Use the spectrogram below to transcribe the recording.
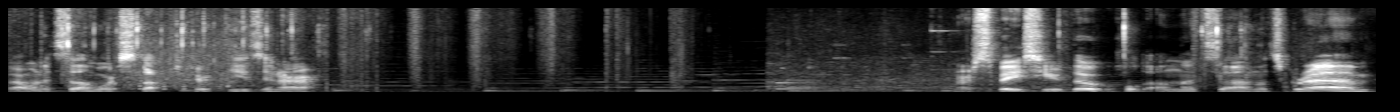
I want to sell more stuffed turkeys in our our space here. Though, hold on. Let's um, let's grab.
